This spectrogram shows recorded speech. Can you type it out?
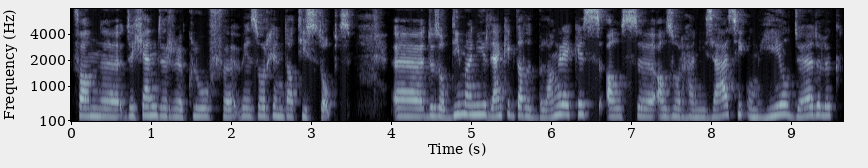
van uh, de genderkloof, uh, wij zorgen dat die stopt. Dus op die manier denk ik dat het belangrijk is als, als organisatie om heel duidelijk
